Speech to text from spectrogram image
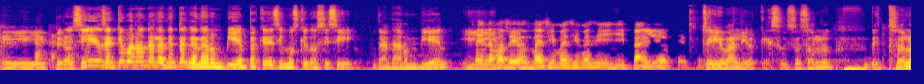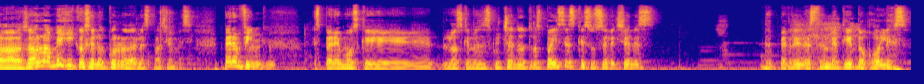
Eh, pero sí, o sea, qué buena onda, la neta ganaron bien, ¿para qué decimos que no? Sí, sí, ganaron bien. Y... Sí, nomás seguimos Messi, Messi, Messi y valió que eso. Sí, valió que eso, eso solo, solo, solo a México se le ocurre darle espacio a Messi. Pero en fin, esperemos que los que nos escuchan de otros países, que sus selecciones de pérdida están metiendo goles,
